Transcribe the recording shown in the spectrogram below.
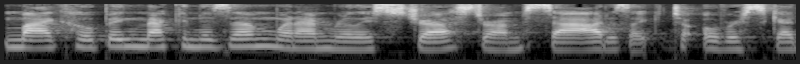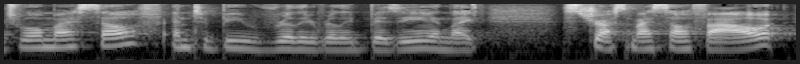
My coping mechanism when I'm really stressed or I'm sad is like to overschedule myself and to be really, really busy and like stress myself out.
